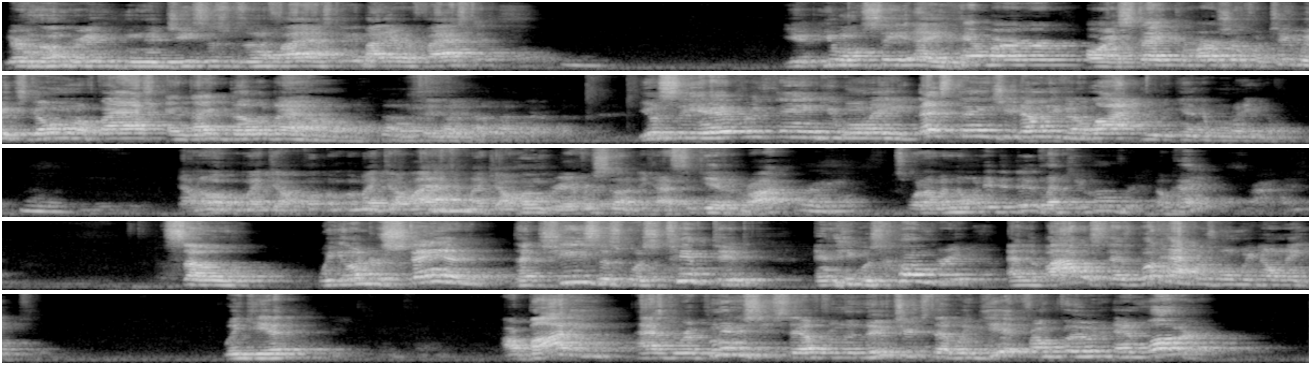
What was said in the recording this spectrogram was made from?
You're hungry. He knew Jesus was in a fast. Anybody ever fasted? You, you won't see a hamburger or a steak commercial for two weeks. Go on a fast and they double down on it. You'll see everything you want to eat. That's things you don't even like, you begin to want to eat them. Y'all know I'm gonna make y'all, I'm gonna make y'all laugh and make y'all hungry every Sunday. That's the given, right? Right. That's what I'm anointed to do, make you hungry, okay? Right. So we understand that Jesus was tempted and he was hungry, and the Bible says what happens when we don't eat? We get our body has to replenish itself from the nutrients that we get from food and water.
